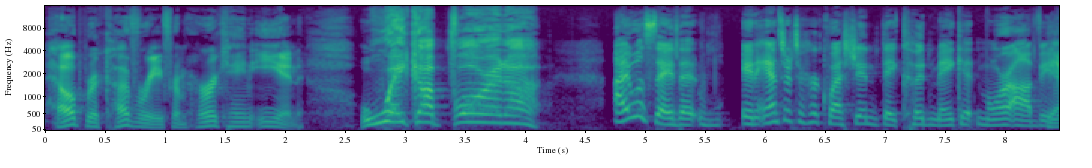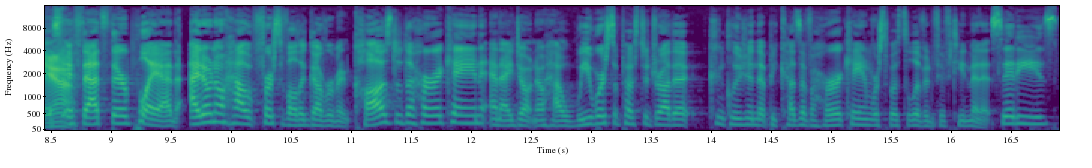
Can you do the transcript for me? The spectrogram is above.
help recovery from Hurricane Ian. Wake up, Florida! I will say that in answer to her question, they could make it more obvious Yeah. if that's their plan. I don't know how, first of all, the government caused the hurricane, and I don't know how we were supposed to draw the conclusion that because of a hurricane, we're supposed to live in 15 minute cities.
